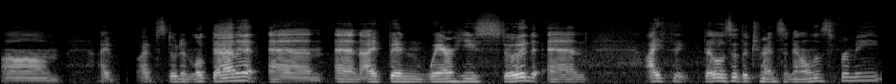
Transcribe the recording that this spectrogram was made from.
Um, I've I've stood and looked at it and and I've been where he stood and I think those are the transcendentalists for me.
